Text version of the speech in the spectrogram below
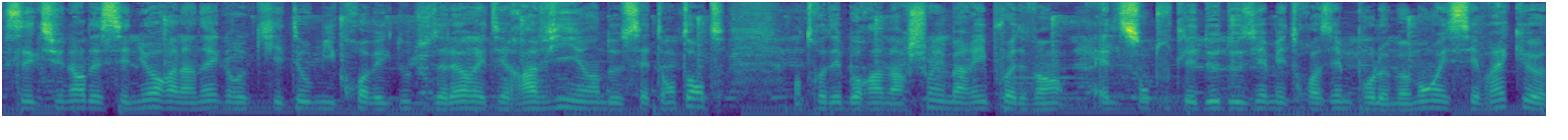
sélectionneur des seniors, Alain Nègre, qui était au micro avec nous tout à l'heure, était ravi de cette entente entre Déborah Marchand et Marie Poitvin. Elles sont toutes les deux deuxième et troisième pour le moment, et c'est vrai que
